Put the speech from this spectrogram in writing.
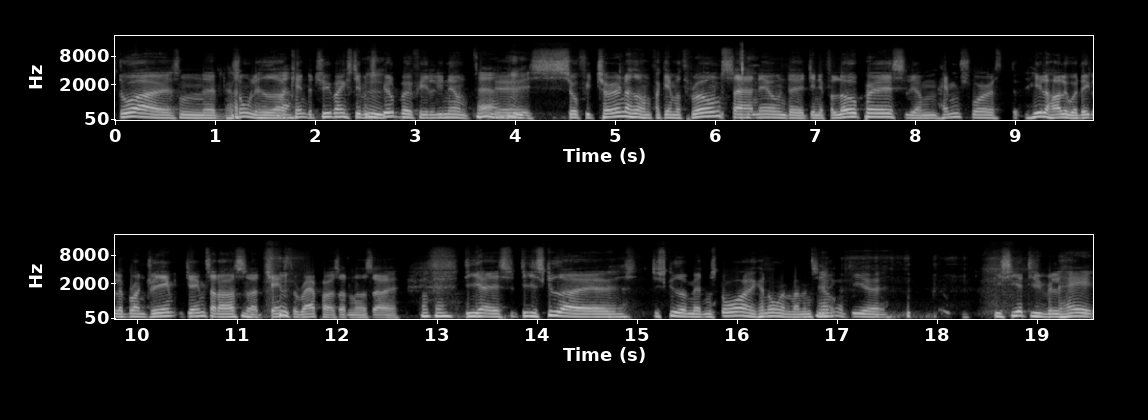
store sådan, personligheder Ja. og kendte typer. Ikke? Steven Mm. Spielberg fik lige nævnt. Ja, ja. Øh, Sophie Turner hedder hun fra Game of Thrones, er nævnt øh, Jennifer Lopez, Liam Hemsworth, hele Hollywood. Ikke? LeBron James, James er der også, Mm. og Chance the Rapper og sådan noget. Så Okay. de, de, skyder, øh, de skyder med den store kanon, hvad man siger. Og de, de siger, at de vil have,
